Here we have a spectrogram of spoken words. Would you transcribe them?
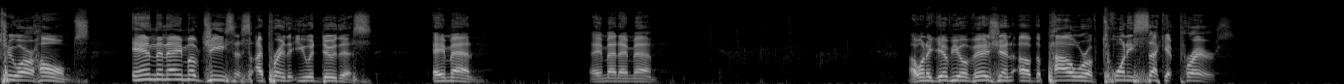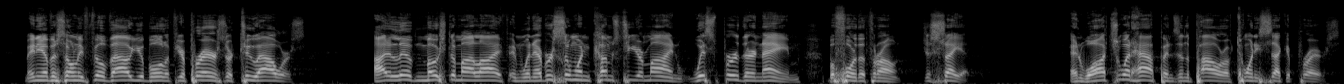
to our homes. In the name of Jesus, I pray that you would do this. Amen. Amen. Amen. I want to give you a vision of the power of 20 second prayers. Many of us only feel valuable if your prayers are two hours. I lived most of my life, and whenever someone comes to your mind, whisper their name before the throne. Just say it. And watch what happens in the power of 20 second prayers.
